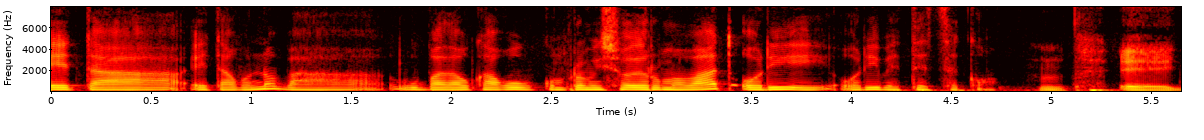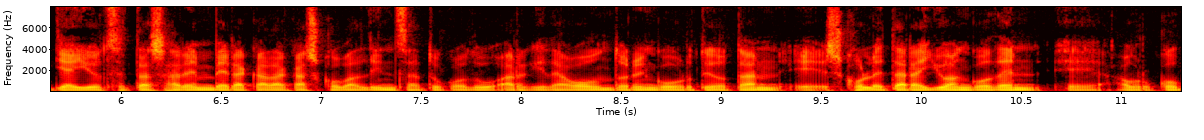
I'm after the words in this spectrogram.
eta, eta bueno, ba, gu badaukagu kompromiso irmo bat hori hori betetzeko. Hmm. E, jaiotze tasaren berakadak asko baldintzatuko du, argi dago ondorengo urteotan e, eskoletara joango den e, aurko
